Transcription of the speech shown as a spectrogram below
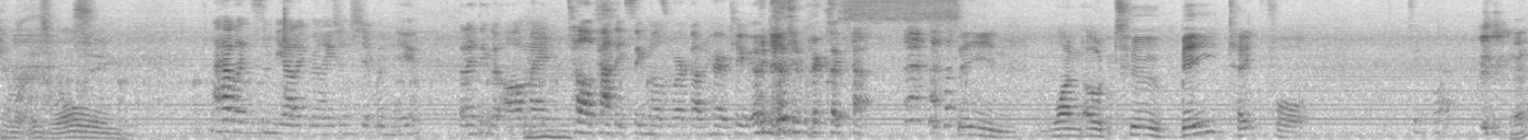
camera is rolling. I have like a symbiotic relationship with Newt, but I think that all my telepathic signals work on her too. It doesn't work like that. Scene 102B, take four. Take four? Yeah.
